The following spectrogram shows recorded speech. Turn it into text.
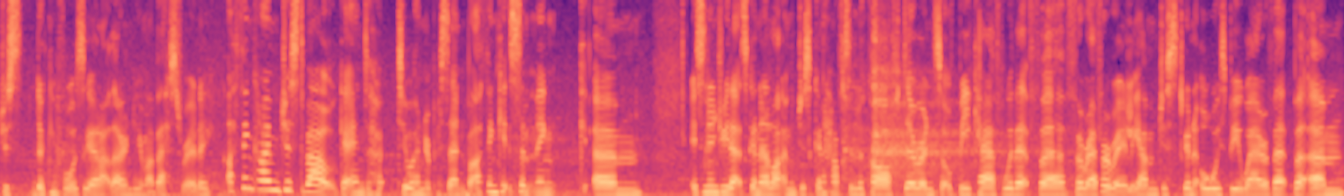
just looking forward to going out there and doing my best. Really, I think I'm just about getting to, to 100%, but I think it's something. Um, it's an injury that's gonna like I'm just gonna have to look after and sort of be careful with it for forever. Really, I'm just gonna always be aware of it, but. Um,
